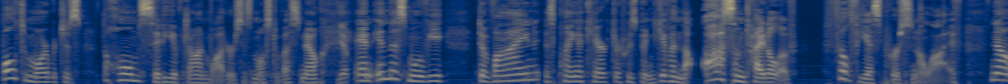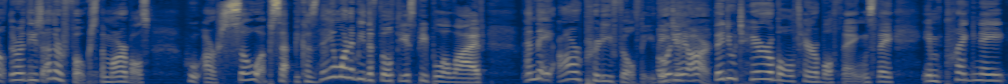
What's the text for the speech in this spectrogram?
Baltimore, which is the home city of John Waters, as most of us know. Yep. And in this movie, Divine is playing a character who's been given the awesome title of filthiest person alive. Now, there are these other folks, the Marbles, who are so upset because they want to be the filthiest people alive, and they are pretty filthy. Oh, do, they are. They do terrible, terrible things. They impregnate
